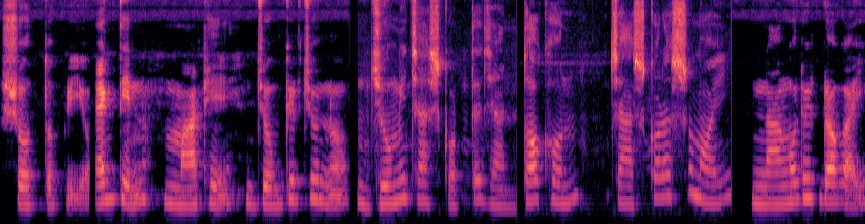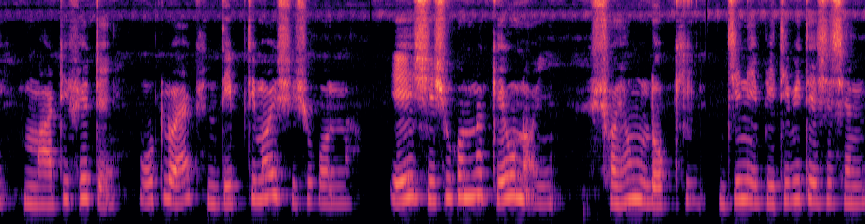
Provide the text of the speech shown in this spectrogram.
সত্যপ্রিয়। একদিন মাঠে যজ্ঞের জন্য জমি চাষ করতে যান। তখন চাষ করার সময় নাঙলের ডগায় মাটি ফেটে উঠল এক দীপ্তিময় শিশুকন্যা। এই শিশুকন্যা কেউ নয়, স্বয়ং লক্ষ্মী, যিনি পৃথিবীতে এসেছেন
